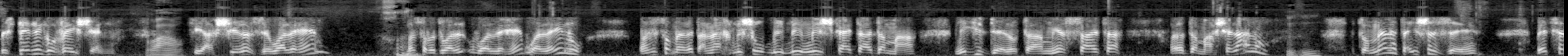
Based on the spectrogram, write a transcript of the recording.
ב standing ovation. וואו. כי השיר הזה הוא עליהם. נכון. מה זאת אומרת, הוא על- עליהם, הוא עלינו. מה זאת אומרת? אנחנו, מישהו, מי- השקה את האדמה? מי גידל אותה? מי עשה את האדמה שלנו? זאת אומרת, האיש הזה, בעצם,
